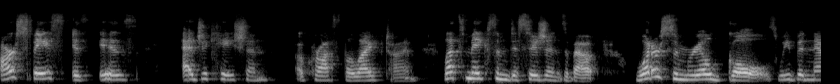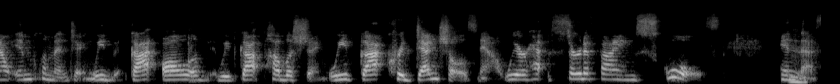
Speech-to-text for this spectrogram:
our space is is education across the lifetime. Let's make some decisions about what are some real goals we've been now implementing. We've got all of we've got publishing. We've got credentials now. We're certifying schools in mm. this.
